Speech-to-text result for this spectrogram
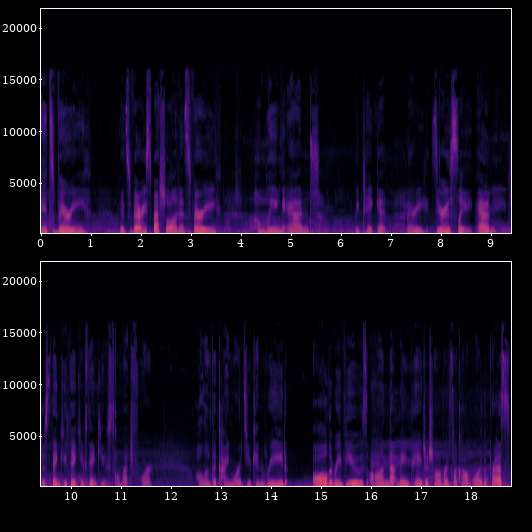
It's very it's very special and it's very humbling and we take it very seriously. And just thank you, thank you, thank you so much for all of the kind words. You can read all the reviews on that main page at shaunaburns.com or the press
